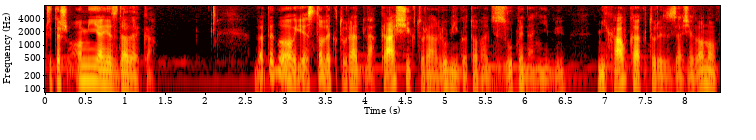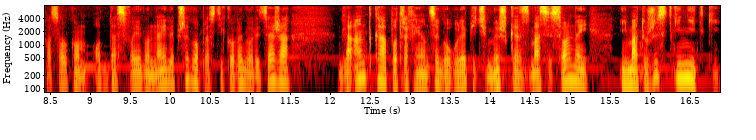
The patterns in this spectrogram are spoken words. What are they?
czy też omija je z daleka. Dlatego jest to lektura dla Kasi, która lubi gotować zupy na niby, Michałka, który za zieloną fasolką odda swojego najlepszego plastikowego rycerza, dla Antka potrafiącego ulepić myszkę z masy solnej i maturzystki Nitki,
